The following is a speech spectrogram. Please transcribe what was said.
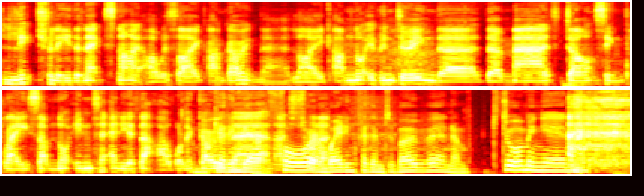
literally the next night, I was like, I'm going there. Like, I'm not even doing the the mad dancing place. I'm not into any of that. I want to go there. there and at I just wanna... I'm waiting for them to move in. I'm storming in.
